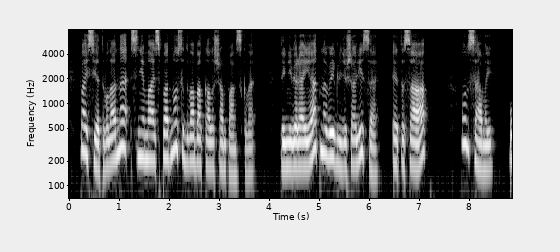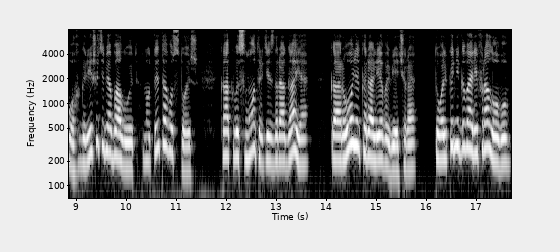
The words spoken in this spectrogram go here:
— посетовала она, снимая с подноса два бокала шампанского. — Ты невероятно выглядишь, Алиса. Это Сааб? «Он самый. Ох, Гриша тебя балует, но ты того стоишь. Как вы смотритесь, дорогая? Король и королева вечера. Только не говори Фролову».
